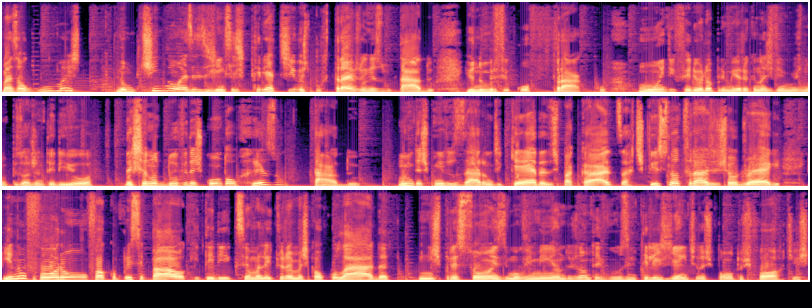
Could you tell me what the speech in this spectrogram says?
mas algumas não tinham as exigências criativas por trás do resultado e o número ficou fraco, muito inferior ao primeiro que nós vimos no episódio anterior, deixando dúvidas quanto ao resultado. Muitas queens usaram de quedas, espacates, artifícios naturais de show drag e não foram o foco principal, que teria que ser uma leitura mais calculada, em expressões e movimentos. Não teve uso inteligente dos pontos fortes.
